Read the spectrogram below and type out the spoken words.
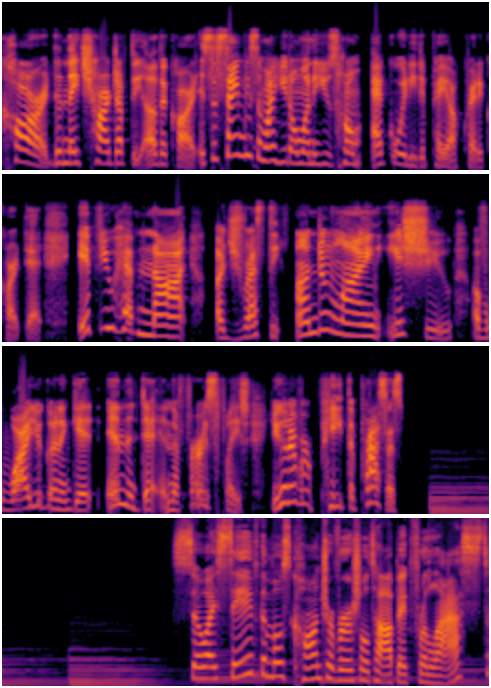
card, then they charge up the other card. It's the same reason why you don't want to use home equity to pay off credit card debt. If you have not addressed the underlying issue of why you're going to get in the debt in the first place, you're going to repeat the process. So I saved the most controversial topic for last.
